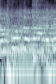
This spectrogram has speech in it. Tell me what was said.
no mundo maravilhoso.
